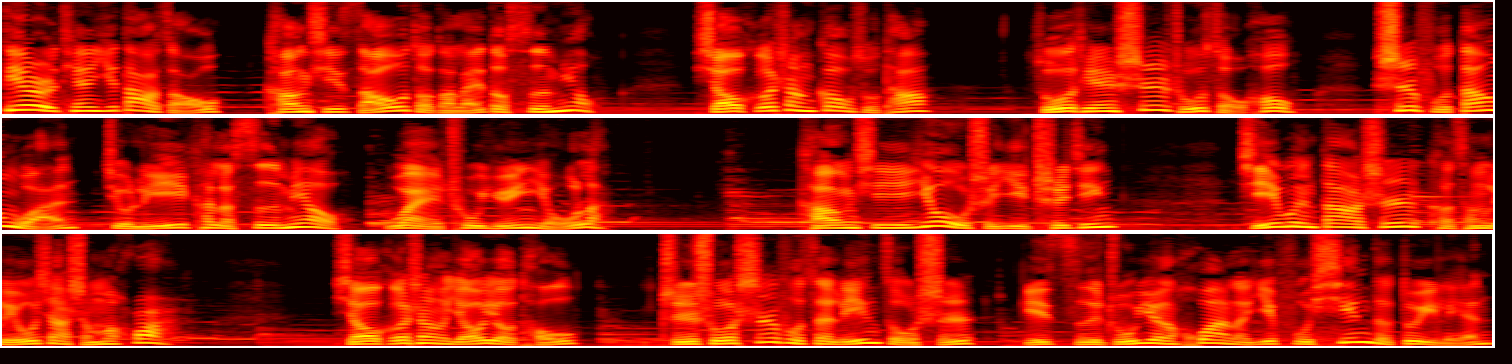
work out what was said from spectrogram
第二天一大早，康熙早早的来到寺庙，小和尚告诉他，昨天施主走后，师傅当晚就离开了寺庙，外出云游了。康熙又是一吃惊，急问大师可曾留下什么话。小和尚摇摇头，只说师傅在临走时给紫竹院换了一副新的对联，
